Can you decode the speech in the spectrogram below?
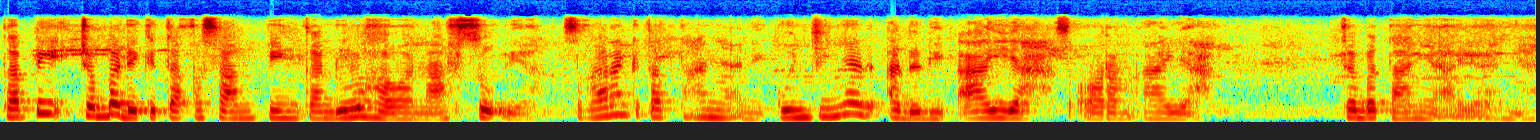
Tapi coba deh kita kesampingkan dulu hawa nafsu ya. Sekarang kita tanya nih kuncinya ada di ayah seorang ayah. Coba tanya ayahnya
